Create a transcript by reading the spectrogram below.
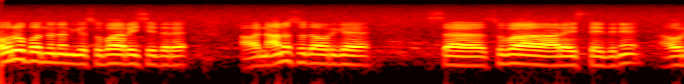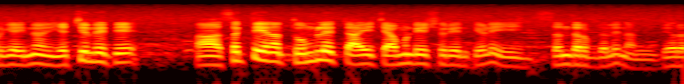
ಅವರು ಬಂದು ನನಗೆ ಶುಭ ಹಾರೈಸಿದ್ದಾರೆ. ನಾನು ಸುಧಾ ಅವ್ರಿಗೆ ಸ, ಶುಭ ಹಾರೈಸ್ತಾ ಇದ್ದೀನಿ. ಅವ್ರಿಗೆ ಇನ್ನೂ ಹೆಚ್ಚಿನ ರೀತಿ ಶಕ್ತಿಯನ್ನು ತುಂಬಲಿ ತಾಯಿ ಚಾಮುಂಡೇಶ್ವರಿ ಅಂತೇಳಿ ಈ ಸಂದರ್ಭದಲ್ಲಿ ನಾನು ದೇವರ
